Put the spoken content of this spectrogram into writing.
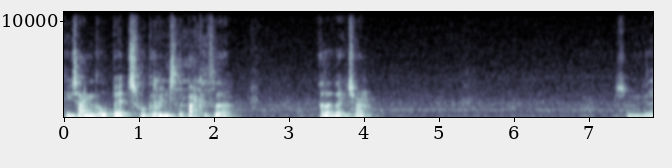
these angled bits will go into the back of the elevator So we go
